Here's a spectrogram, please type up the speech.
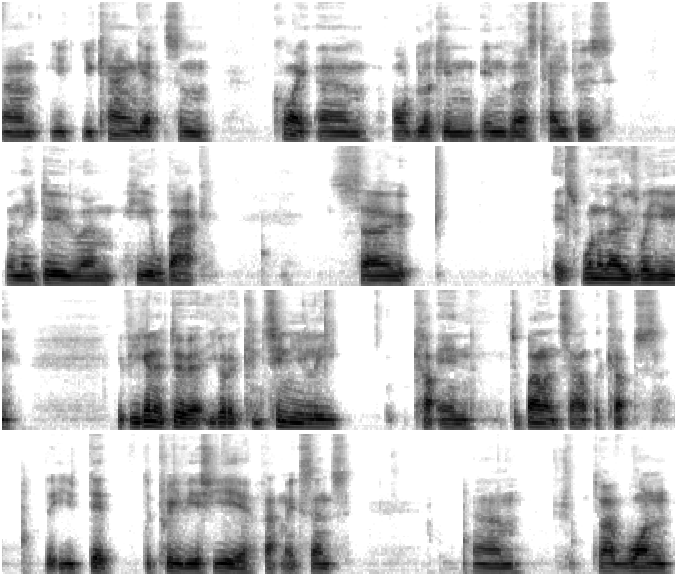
Um, you you can get some quite um, odd looking inverse tapers when they do um, heal back. So it's one of those where you, if you're going to do it, you've got to continually cut in to balance out the cuts that you did the previous year, if that makes sense. Um, to have one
